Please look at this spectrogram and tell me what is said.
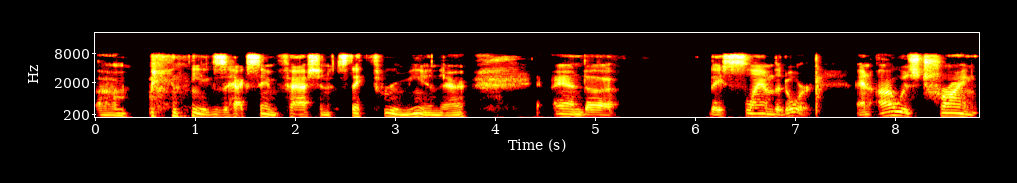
um, in the exact same fashion as they threw me in there. And uh, they slammed the door and I was trying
